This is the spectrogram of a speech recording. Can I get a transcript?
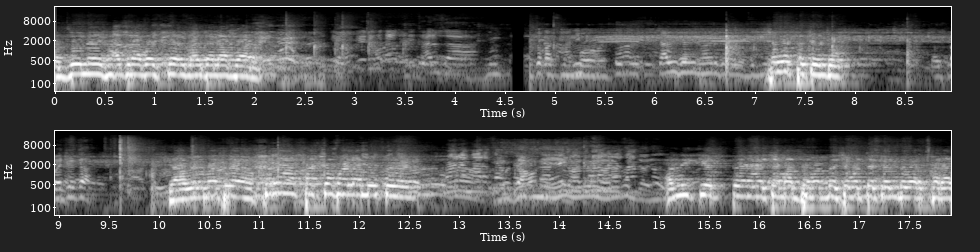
अजून एक हादरा बसतोय मैदानावर. शेवटचा चेंडू. यावेळी मात्र खरा पटका पाहायला मिळतोय. अनिकेत याच्या माध्यमातून शेवटच्या चेंडूवर खरा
